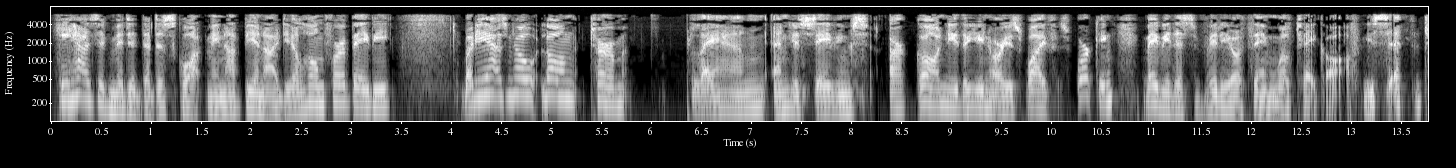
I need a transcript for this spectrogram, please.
He has admitted that a squat may not be an ideal home for a baby, but he has no long-term plan and his savings are gone. Neither he nor his wife is working. Maybe this video thing will take off, he said.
